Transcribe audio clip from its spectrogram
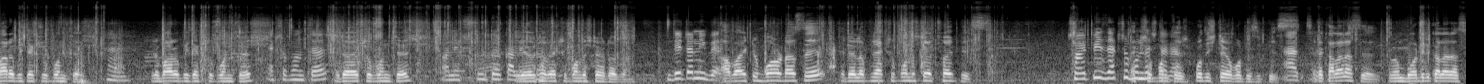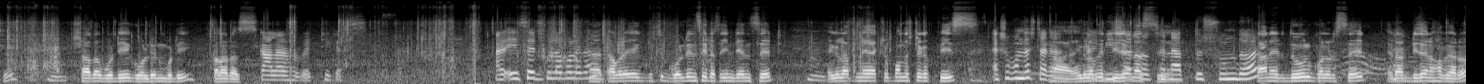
বারো পিস একশো পঞ্চাশ। হ্যাঁ। এটা বারো পিস একশো পঞ্চাশ। একশো পঞ্চাশ। এটা একশো পঞ্চাশ। অনেক সুন্দর এগুলো কালেকশন সব একশো পঞ্চাশ টাকা ডজন যেটা নিবে? আবার একটু বড়টা আছে এটা হলো আপনি একশো পঞ্চাশ টাকা ছয় পিস পিস একশো পঞ্চাশ টাকা। টাকা পড়তেছে পিস আচ্ছা। এটা কালার আছে এবং বডির কালার আছে। হ্যাঁ সাদা বডি গোল্ডেন বডি কালার আছে। কালার হবে ঠিক আছে। আর এই সেটগুলো বলে দেন হ্যাঁ তারপরে কিছু গোল্ডেন সেট আছে ইন্ডিয়ান সেট এগুলো আপনি একশো পঞ্চাশ টাকা পিস একশো পঞ্চাশ টাকা? হ্যাঁ, এগুলো design হচ্ছে আছে। না এত সুন্দর। কানের দুল গলার সেট এটা ডিজাইন হবে আরও।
